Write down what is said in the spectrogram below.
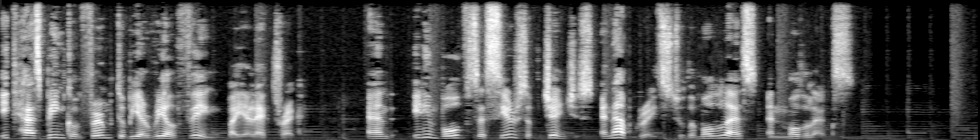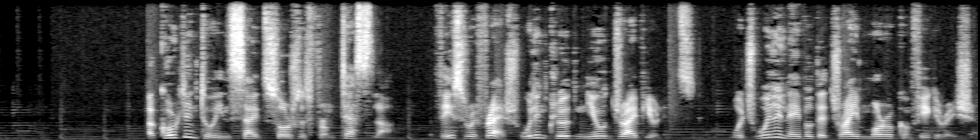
It has been confirmed to be a real thing by Electrek, and it involves a series of changes and upgrades to the Model S and Model X. According to inside sources from Tesla, this refresh will include new drive units, which will enable the tri-motor configuration.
